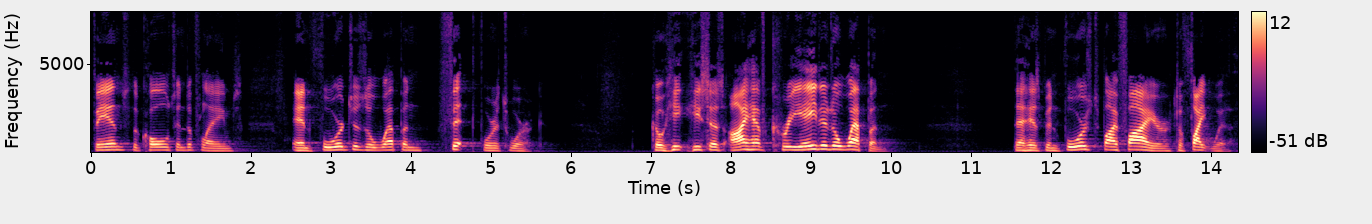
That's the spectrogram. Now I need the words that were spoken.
fans the coals into flames and forges a weapon fit for its work. So he, he says, I have created a weapon that has been forged by fire to fight with.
